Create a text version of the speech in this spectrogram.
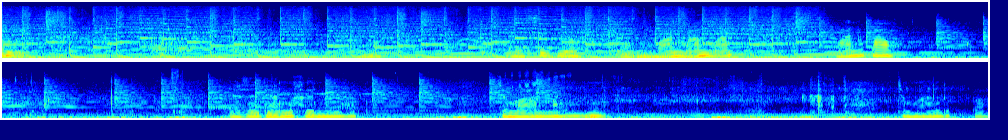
เดือนสี่เดือนโอ้โหมานหมานหมานหมานหรือเปล่าเดี๋ยวไส้เดือนเมื่อคืนนี้นะครับ จะมานไหมจะมานหรือเปล่า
